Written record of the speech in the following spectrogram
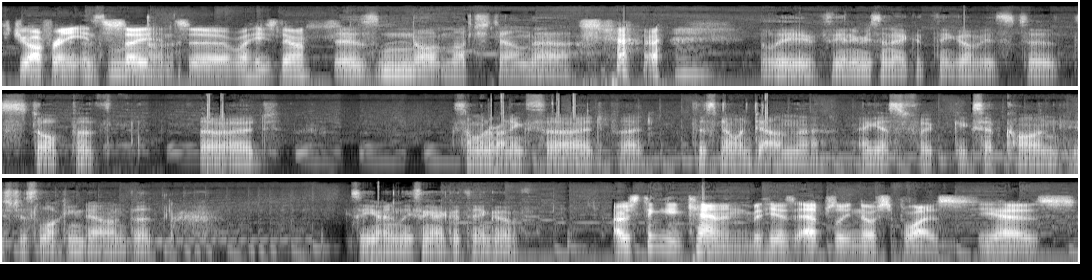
Did you offer any There's insight not, into what he's doing? There's not much down there. I believe the only reason I could think of is to stop a third, someone running third, but there's no one down there. I guess for except Con, he's just locking down, but it's the only thing I could think of. I was thinking cannon, but he has absolutely no supplies. He has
